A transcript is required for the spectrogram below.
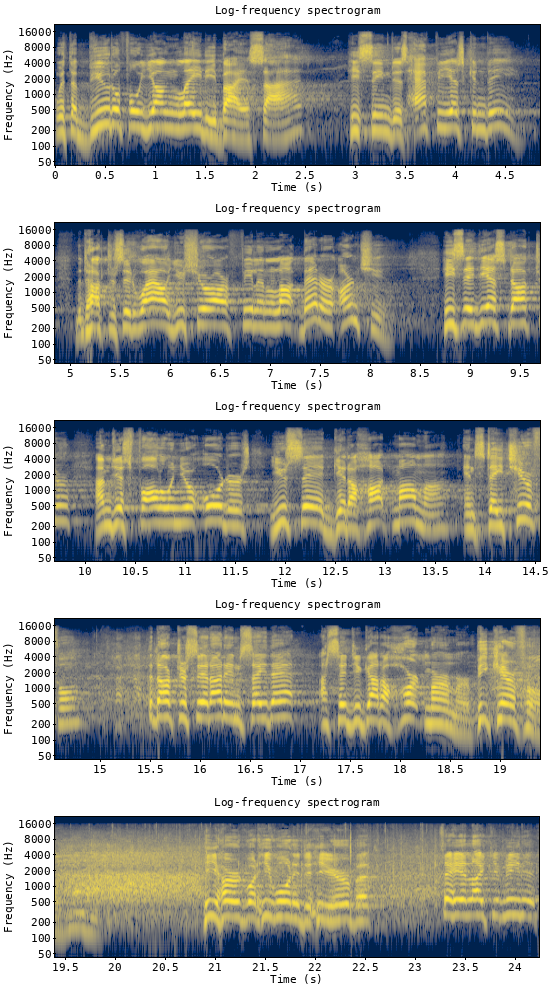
with a beautiful young lady by his side. He seemed as happy as can be. The doctor said, Wow, you sure are feeling a lot better, aren't you? He said, Yes, doctor, I'm just following your orders. You said get a hot mama and stay cheerful. The doctor said, I didn't say that. I said, You got a heart murmur. Be careful. he heard what he wanted to hear, but say it like you mean it.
